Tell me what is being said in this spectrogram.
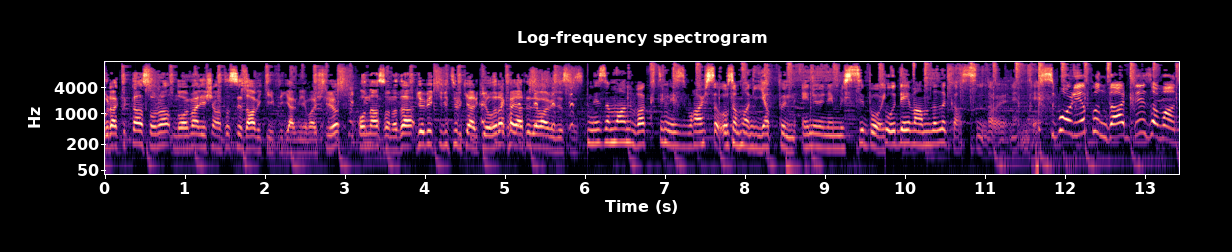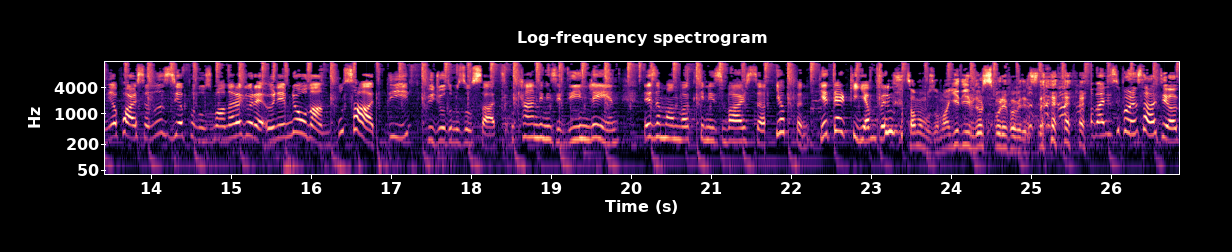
Bıraktıktan sonra normal yaşantı size daha bir keyifli gelmeye başlıyor. Ondan sonra da göbekli bir Türk erkeği olarak hayata devam ediyorsunuz. Ne zaman vaktiniz varsa o zaman yapın. En önemlisi bu. Bu devamlılık aslında önemli. Spor yapın da ne zaman yaparsanız yapın uzmanlara göre önemli olan bu saat değil vücudunuzun saati. Kendinizi dinleyin. Ne zaman vaktiniz varsa yapın. Yeter ki yapın. Tamam o zaman 7-24 spor yapabiliriz. Bence sporun saati yok.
